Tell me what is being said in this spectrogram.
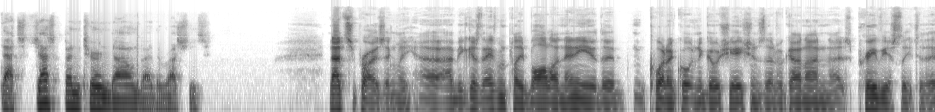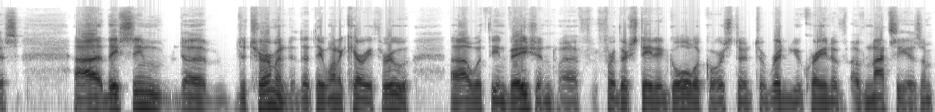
that's just been turned down by the Russians. Not surprisingly, uh, because they haven't played ball on any of the quote unquote negotiations that have gone on uh, previously to this. Uh, they seem uh, determined that they want to carry through uh, with the invasion uh, for their stated goal, of course, to, to rid Ukraine of, of Nazism.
